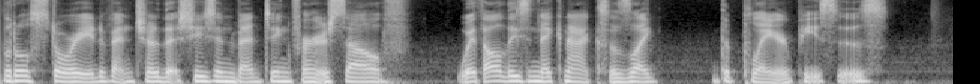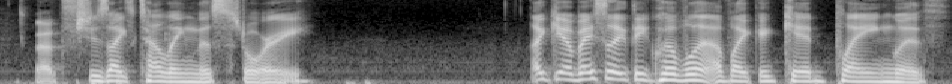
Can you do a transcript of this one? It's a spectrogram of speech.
little story adventure that she's inventing for herself with all these knickknacks as like the player pieces. That's She's like telling this story. Like, yeah, basically like, the equivalent of like a kid playing with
